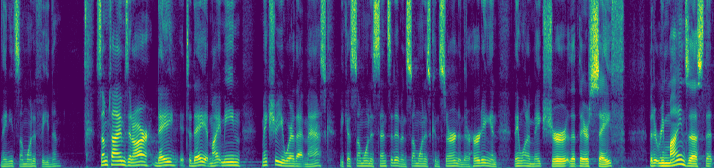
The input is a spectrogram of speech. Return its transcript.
They need someone to feed them. Sometimes in our day today, it might mean make sure you wear that mask because someone is sensitive and someone is concerned and they're hurting and they want to make sure that they're safe. But it reminds us that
